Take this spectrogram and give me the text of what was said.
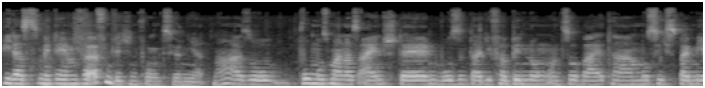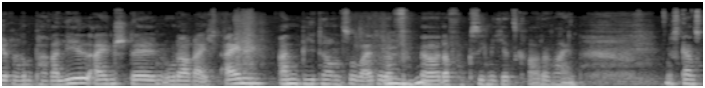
wie das mit dem Veröffentlichen funktioniert. Ne? Also wo muss man das einstellen, wo sind da die Verbindungen und so weiter. Muss ich es bei mehreren parallel einstellen oder reicht ein Anbieter und so weiter. Mhm. Da, äh, da fuchse ich mich jetzt gerade rein. Ist ganz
